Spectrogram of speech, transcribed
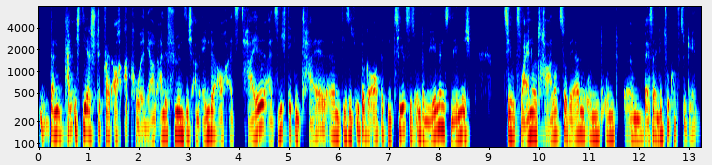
dann kann ich die ein Stück weit auch abholen, ja. Und alle fühlen sich am Ende auch als Teil, als wichtigen Teil ähm, dieses übergeordneten Ziels des Unternehmens, nämlich CO2-neutraler zu werden und, und ähm, besser in die Zukunft zu gehen.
